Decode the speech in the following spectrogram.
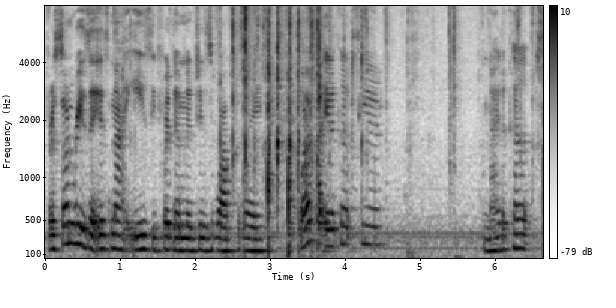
For some reason, it's not easy for them to just walk away. Why is the Eight of Cups here? Knight of Cups.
